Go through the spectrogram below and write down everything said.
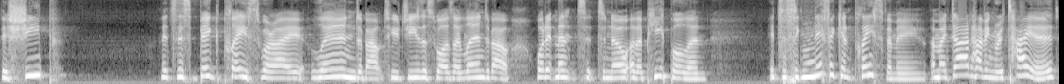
There's sheep and it's this big place where I learned about who Jesus was. I learned about what it meant to, to, know other people. And it's a significant place for me. And my dad, having retired,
